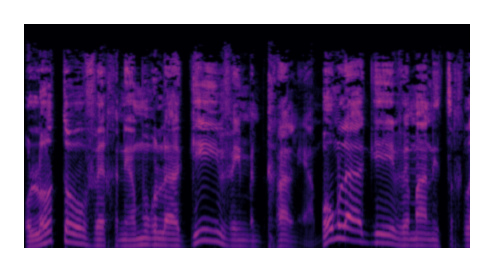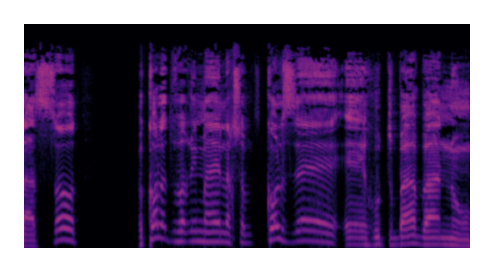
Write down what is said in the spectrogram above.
או לא טוב, ואיך אני אמור להגיב, ואם בכלל אני אמור להגיב, ומה אני צריך לעשות, וכל הדברים האלה. עכשיו, כל זה אה, הוטבע בנו,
